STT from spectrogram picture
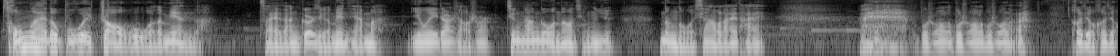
从来都不会照顾我的面子，在咱哥几个面前吧，因为一点小事儿，经常跟我闹情绪。弄得我下不来台，哎，不说了，不说了，不说了啊！喝酒，喝酒。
